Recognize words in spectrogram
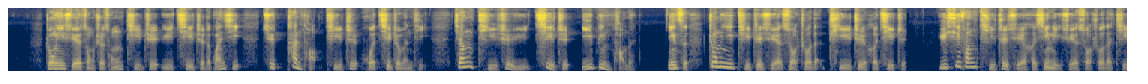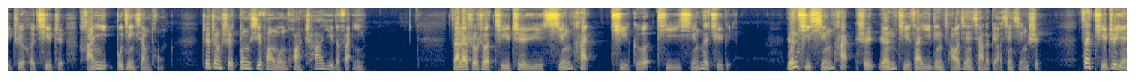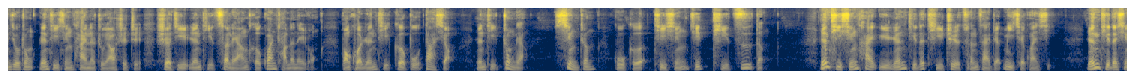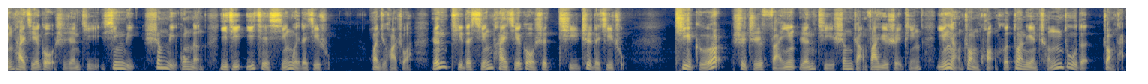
中医学总是从体质与气质的关系去探讨体质或气质问题，将体质与气质一并讨论。因此，中医体质学所说的体质和气质。与西方体质学和心理学所说的体质和气质含义不尽相同，这正是东西方文化差异的反应。再来说说体质与形态、体格、体型的区别。人体形态是人体在一定条件下的表现形式。在体质研究中，人体形态呢，主要是指涉及人体测量和观察的内容，包括人体各部大小、人体重量、性征、骨骼、体型及体姿等。人体形态与人体的体质存在着密切关系。人体的形态结构是人体心理、生理功能以及一切行为的基础。换句话说，人体的形态结构是体质的基础。体格是指反映人体生长发育水平、营养状况和锻炼程度的状态。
